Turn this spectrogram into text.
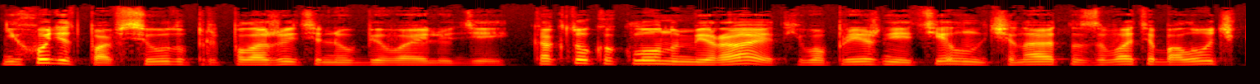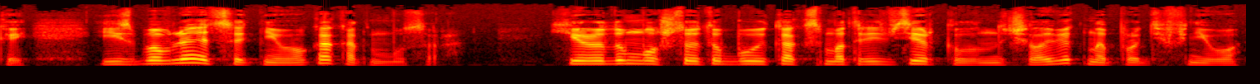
Не ходят повсюду, предположительно убивая людей. Как только клон умирает, его прежнее тело начинают называть оболочкой и избавляются от него, как от мусора. Хиро думал, что это будет как смотреть в зеркало, но человек напротив него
